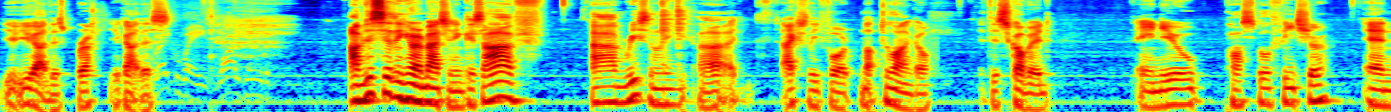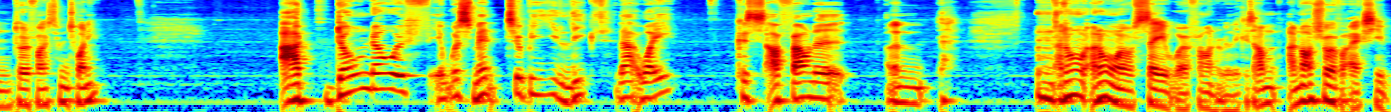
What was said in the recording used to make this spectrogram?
You, you got this, bruh. You got this. I'm just sitting here imagining, because I've um, recently, uh, actually for not too long ago, it discovered a new possible feature in Tour de France 2020. I don't know if it was meant to be leaked that way, because I found it, and I don't, I don't want to say where I found it really, because I'm, I'm not sure if I actually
